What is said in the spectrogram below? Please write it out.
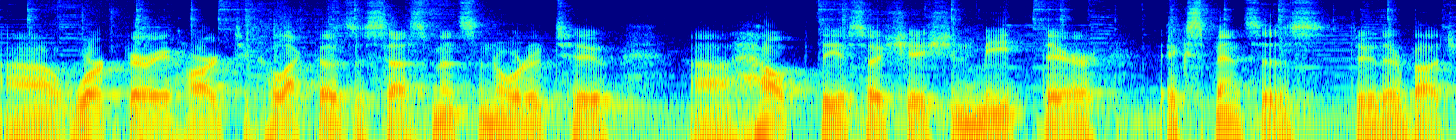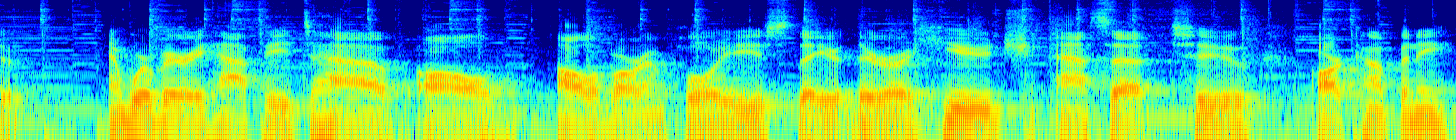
uh, work very hard to collect those assessments in order to uh, help the association meet their expenses through their budget. And we're very happy to have all, all of our employees. They, they're a huge asset to our company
